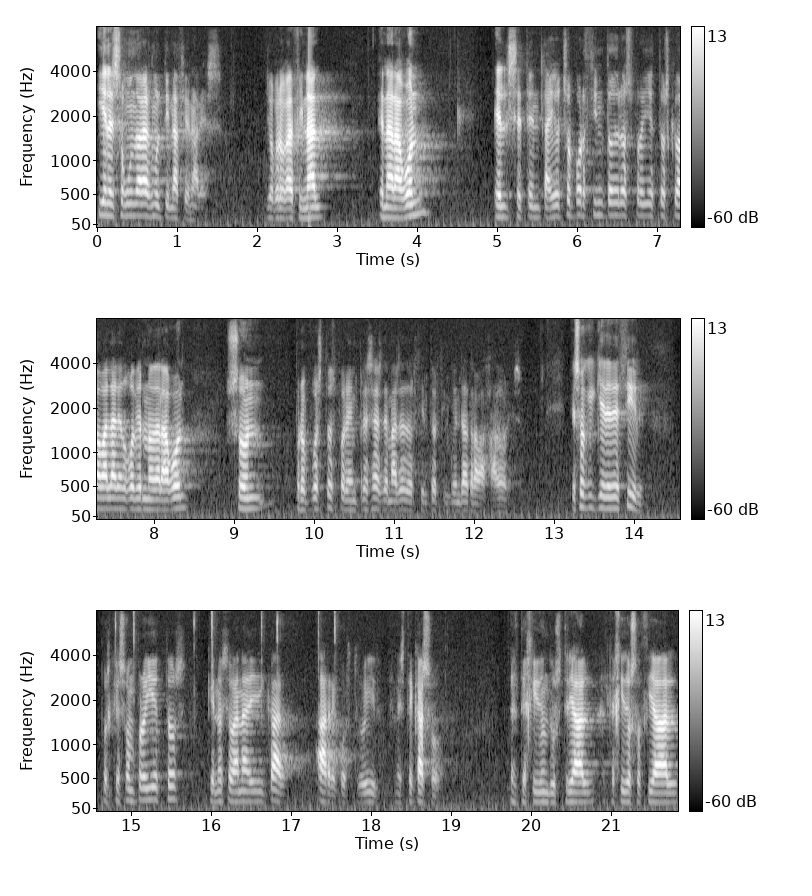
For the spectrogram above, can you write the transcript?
y en el segundo a las multinacionales. Yo creo que al final en Aragón el 78% de los proyectos que va a avalar el gobierno de Aragón son propuestos por empresas de más de 250 trabajadores. ¿Eso qué quiere decir? Pues que son proyectos que no se van a dedicar a reconstruir, en este caso, el tejido industrial, el tejido social,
